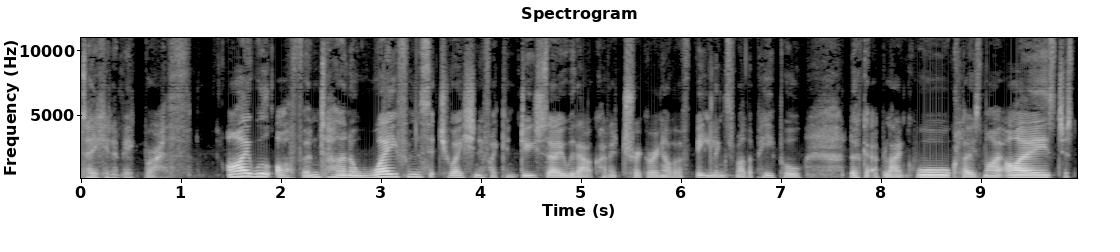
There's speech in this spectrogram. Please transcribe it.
taking a big breath. I will often turn away from the situation if I can do so without kind of triggering other feelings from other people. Look at a blank wall, close my eyes, just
